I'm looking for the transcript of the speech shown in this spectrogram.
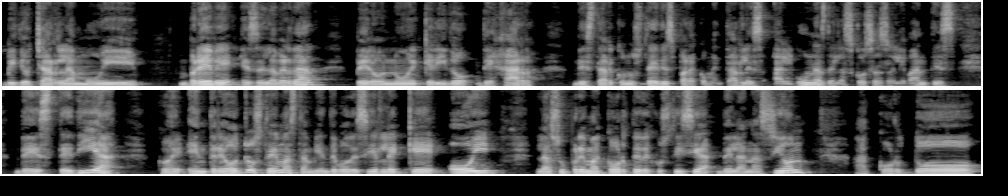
videocharla muy breve, esa es la verdad pero no he querido dejar de estar con ustedes para comentarles algunas de las cosas relevantes de este día. Entre otros temas, también debo decirle que hoy la Suprema Corte de Justicia de la Nación acordó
